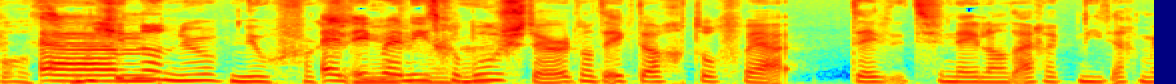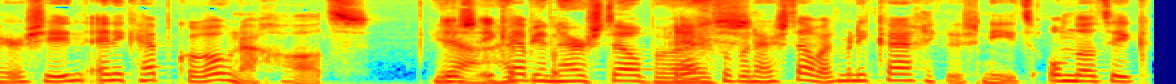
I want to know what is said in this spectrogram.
god. Ehm, Moet je dan nu opnieuw en gevaccineerd ik ben niet geboosterd, want ik dacht toch van ja, het, heeft, het is in Nederland eigenlijk niet echt meer zin. En ik heb corona gehad. Ja, Dus ik heb, heb je een herstelbewijs? Recht op een herstelbewijs, maar die krijg ik dus niet. Omdat ik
